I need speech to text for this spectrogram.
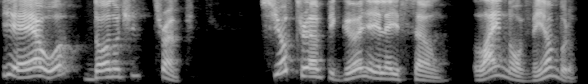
que é o Donald Trump. Se o Trump ganha a eleição lá em novembro,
